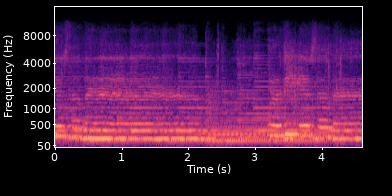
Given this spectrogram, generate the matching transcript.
is the Lamb. Worthy is the Lamb.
